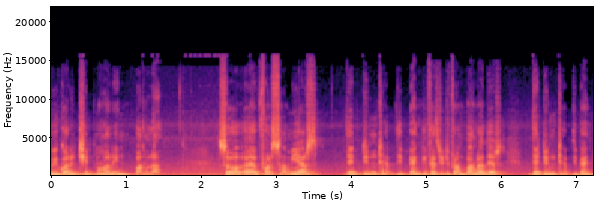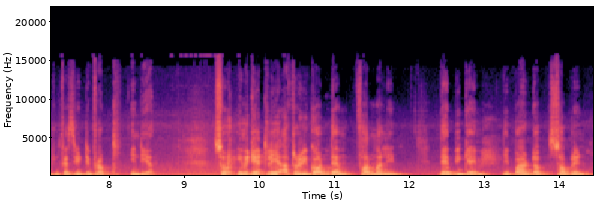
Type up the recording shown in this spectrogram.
we call it Chit Mahal in Bangla. So uh, for some years, they didn't have the banking facility from Bangladesh, they didn't have the banking facility from India. So immediately after we got them formally, they became the part of sovereign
